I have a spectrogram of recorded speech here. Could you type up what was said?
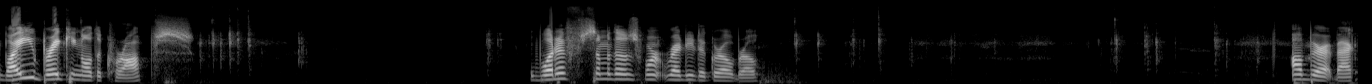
Why are you breaking all the crops? What if some of those weren't ready to grow, bro? I'll be right back.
